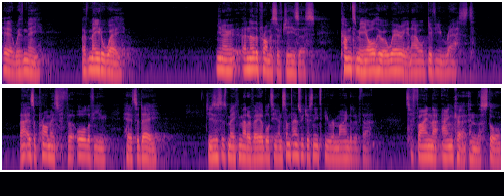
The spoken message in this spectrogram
here with me. I've made a way. You know, another promise of Jesus Come to me, all who are weary, and I will give you rest. That is a promise for all of you here today. Jesus is making that available to you, and sometimes we just need to be reminded of that, to find that anchor in the storm.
